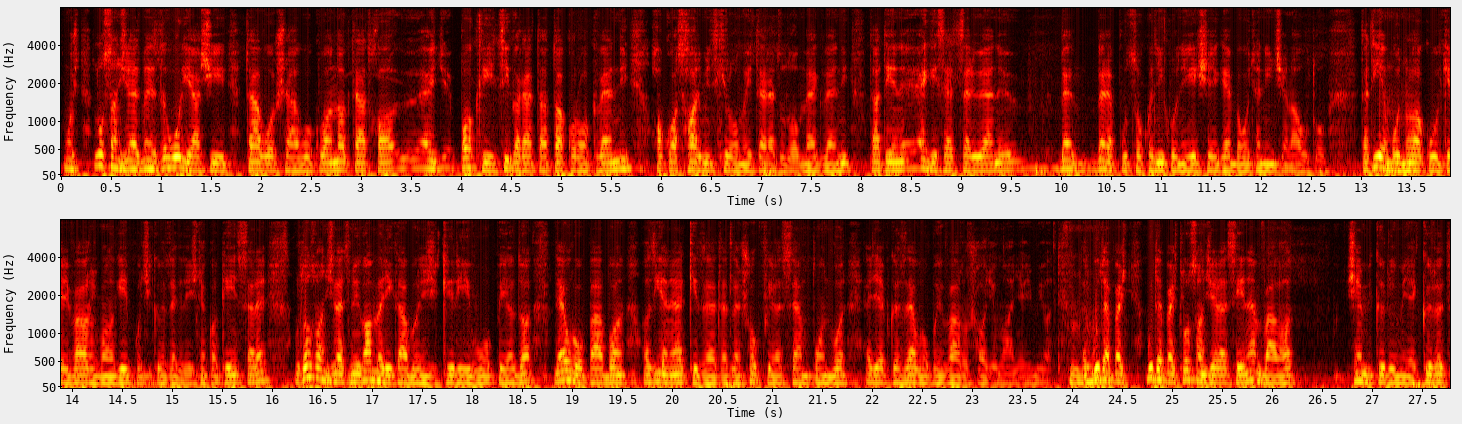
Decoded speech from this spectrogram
Most Los Angelesben ez óriási távolságok vannak, tehát ha egy pakli cigarettát akarok venni, akkor az 30 kilométerre tudom megvenni. Tehát én egész egyszerűen be, belepucok a Nikoni éjségembe, hogyha nincsen autó. Tehát ilyen módon alakul ki egy városban a gépkocsi közlekedésnek a kényszere. Most Los Angeles még Amerikában is kirívó példa, de Európában az ilyen elképzelhetetlen sokféle szempontból egyébként az európai város hagyományai miatt. Uh-huh. Tehát Budapest, Budapest Los Angelesé nem válhat semmi körülmények között,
